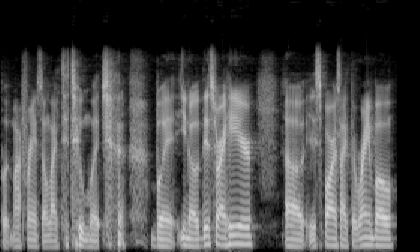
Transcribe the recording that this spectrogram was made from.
but my friends don't like to too much. but you know, this right here, uh, as far as like the rainbow,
